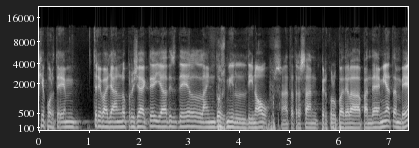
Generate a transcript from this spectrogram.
que portem treballant el projecte ja des de l'any 2019. S'ha anat atrasant per culpa de la pandèmia també,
